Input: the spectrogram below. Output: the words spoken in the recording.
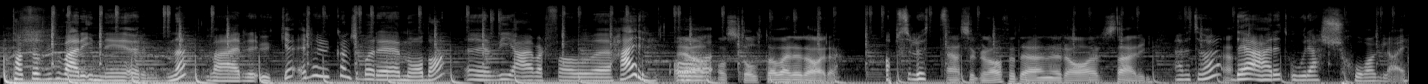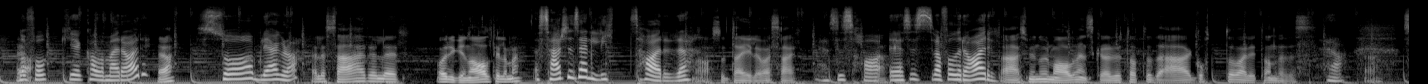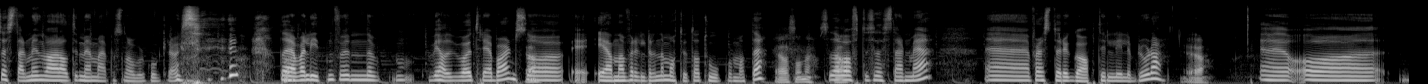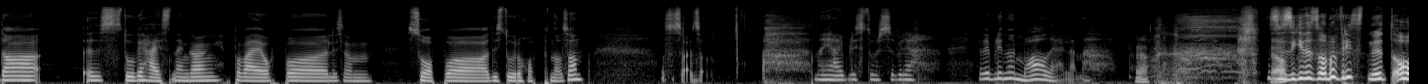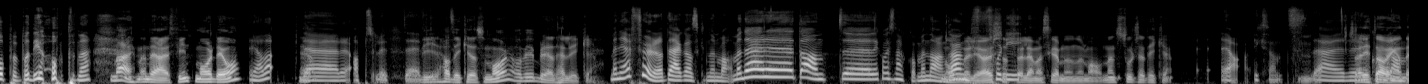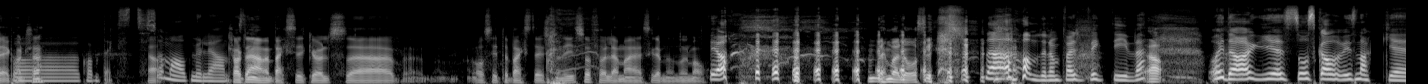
Takk for at vi får være inni ørene dine hver uke, eller kanskje bare nå og da. Eh, Vi er i hvert fall eh, her, og Ja, og stolt av å være rare. Absolutt. Jeg er så glad for at jeg er en rar særing. Ja, vet du hva? Ja. Det er et ord jeg er så glad i. Når Ja. folk eh, kaller meg rar, Ja. så blir jeg glad. Eller sær, eller original til og med. Sær syns jeg er litt hardere. Ja, Så deilig å være sær. Jeg syns i hvert fall rar. Det er så mye normale mennesker der ute at det er godt å være litt annerledes. Ja. Søsteren min var alltid med meg på snowboardkonkurranser da jeg var liten, for hun, vi, hadde, vi var jo tre barn, så en av foreldrene måtte jo ta to, på en måte. Ja, sånn, ja. Så da var ofte søsteren med, for det er større gap til lillebror, da. ja. Eh, og da eh, sto vi i heisen en gang på vei opp og liksom så på de store hoppene og sånn. Og så sa hun sånn Når jeg blir stor, så vil jeg Jeg vil bli normal, jeg, Helene. Ja. Jeg syns ikke det så noe fristende ut å hoppe på de hoppene. Nei, men det er et fint mål, det òg. Ja da, det er absolutt fint. Vi hadde ikke det som mål, og vi ble det heller ikke. Men jeg føler at det er ganske normalt. Men det er et annet eh, Det kan vi snakke om en annen Noen gang. miljøer fordi, så føler jeg meg skremmende normal, men stort sett ikke. Ja, ikke sant. Mm. Det er, det er litt avhengig av det, kanskje. kontekst. Ja. Som alt mulig annet. Klart når jeg er med Backstreet Girls uh, og sitter backstage med de, så føler jeg meg skremmende normal. Ja. det må jeg lov å si. Det handler om perspektivet. Ja. Og i dag eh, så skal vi snakke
